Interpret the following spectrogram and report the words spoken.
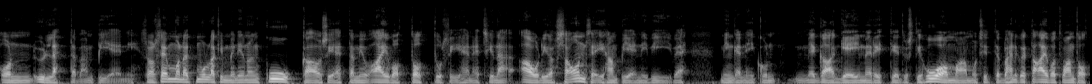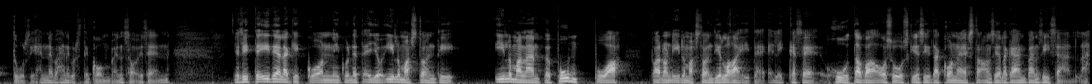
on yllättävän pieni. Se on semmoinen, että mullakin meni noin kuukausi, että minun aivot tottu siihen, että siinä audiossa on se ihan pieni viive, minkä niin kuin megagamerit tietysti huomaa, mutta sitten vähän niin kuin, että aivot vaan tottuu siihen, ne vähän niin kuin sitten kompensoi sen. Ja sitten itselläkin, kun on niin kuin, että ei ole ilmastointi, ilmalämpöpumppua, vaan on ilmastointilaite, eli se huutava osuuskin siitä koneesta on siellä kämpän sisällä.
